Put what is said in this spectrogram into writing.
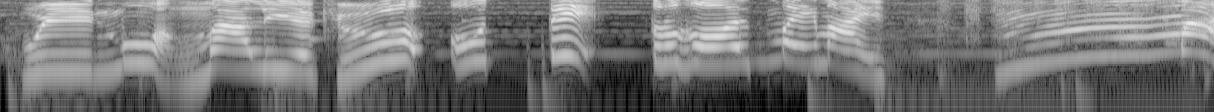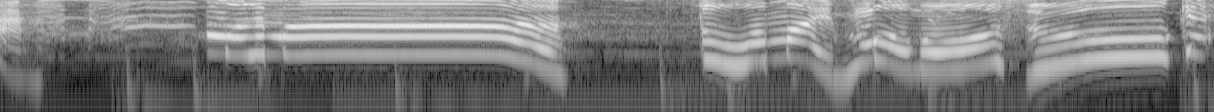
ควีนม่วงมาเรียคืออุติตัวละครใหม่ๆอืมมามาเลยมา ตัวใหม่โมโมสุเกะ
